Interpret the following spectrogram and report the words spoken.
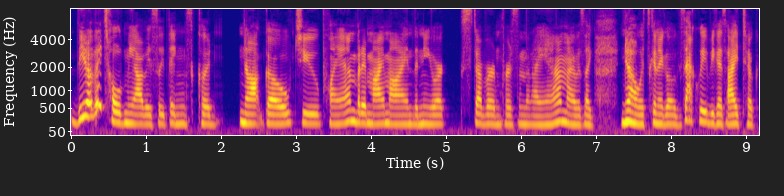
you know they told me obviously things could not go to plan, but in my mind, the New York stubborn person that I am, I was like, no, it's going to go exactly because I took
